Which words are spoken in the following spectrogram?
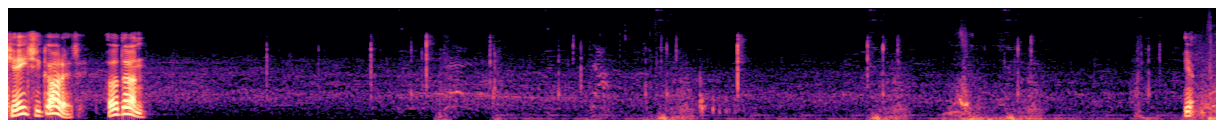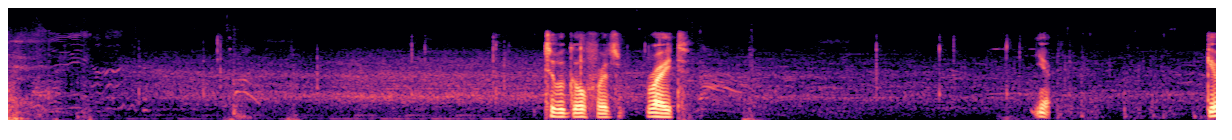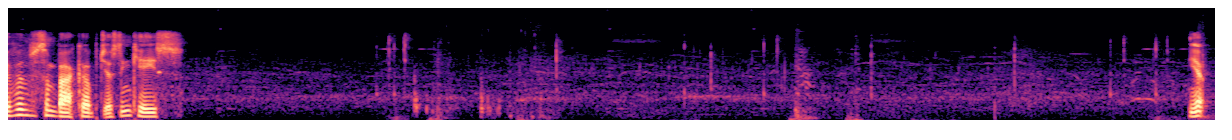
Okay, she got it. Well done. Yep. To a go for its right. Yep. Give him some backup just in case. Yep.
